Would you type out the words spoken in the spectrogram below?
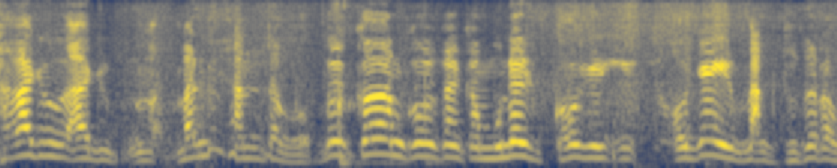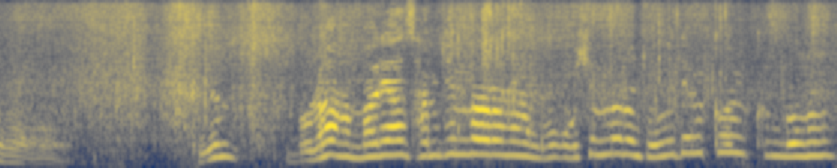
사가지고 아주 마- 만들어 산다고. 그, 그, 그, 그러니까 문에 거기 이- 어제 막 주더라고. 그럼 문어 한 마리 한 30만 원, 한 50만 원 줘야 될 걸, 큰 거는.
